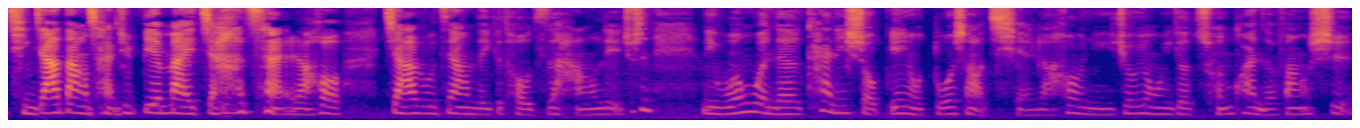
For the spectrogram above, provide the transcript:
倾家荡产去变卖家产，然后加入这样的一个投资行列，就是你稳稳的看你手边有多少钱，然后你就用一个存款的方式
